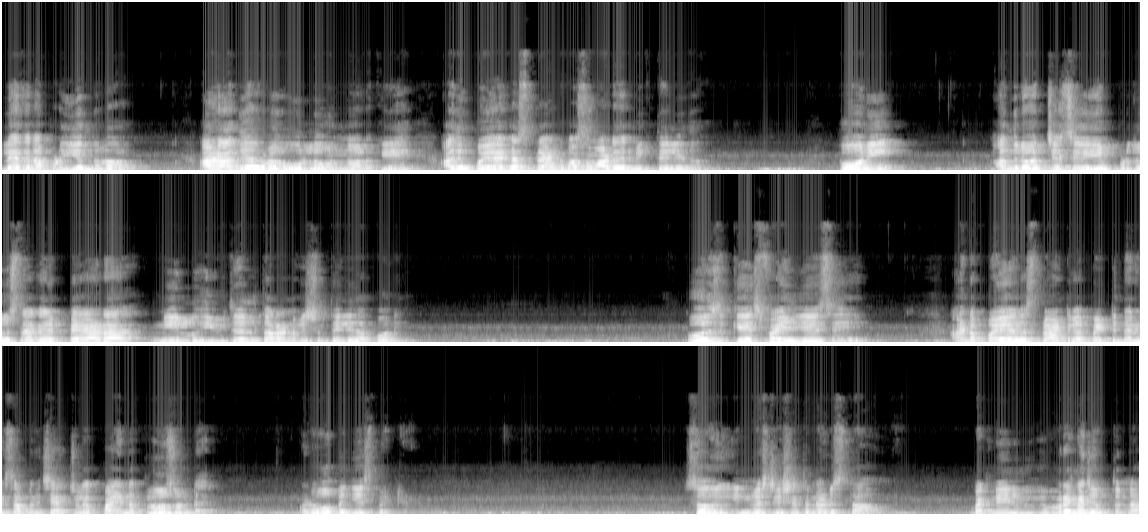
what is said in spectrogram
లేదన్నప్పుడు ఎందులో? అండ్ అదే ఊళ్ళో ఉన్న వాళ్ళకి అది బయోగ్యాస్ ప్లాంట్ కోసం వాడేదని మీకు తెలీదు? పోనీ అందులో వచ్చేసి ఎప్పుడు చూసినా కానీ పేడ నీళ్ళు ఇవి జల్లుతారన్న విషయం తెలియదా పోనీ? పోలీసు కేసు ఫైల్ చేసి అండ్ బయోగ్యాస్ ప్లాంట్గా పెట్టిన దానికి సంబంధించి యాక్చువల్గా పైన క్లోజ్ ఉండాలి. వాడు ఓపెన్ చేసి పెట్టాడు. సో ఇన్వెస్టిగేషన్తో నడుస్తూ ఉంది. బట్ నేను వివరంగా చెప్తున్నా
